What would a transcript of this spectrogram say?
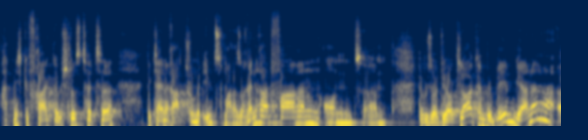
hat mich gefragt, ob ich Lust hätte, eine kleine Radtour mit ihm zu machen. Also Rennrad fahren. Und ähm, ich habe gesagt, ja klar, kein Problem, gerne. Äh,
